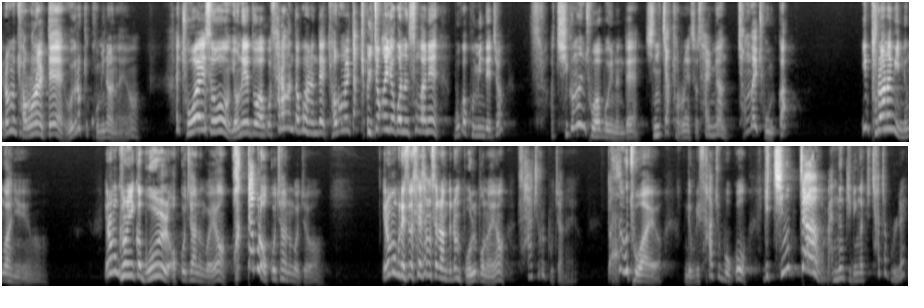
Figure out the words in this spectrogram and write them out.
여러분 결혼할 때 왜 그렇게 고민하나요? 좋아해서 연애도 하고 사랑한다고 하는데 결혼을 딱 결정하려고 하는 순간에 뭐가 고민되죠? 아, 지금은 좋아 보이는데 진짜 결혼해서 살면 정말 좋을까? 이 불안함이 있는 거 아니에요. 여러분 그러니까 뭘 얻고자 하는 거예요? 확답을 얻고자 하는 거죠. 여러분 그래서 세상 사람들은 뭘 보나요? 사주를 보잖아요. 너무 좋아해요. 근데 우리 사주 보고 이게 진짜 맞는 길인가 찾아볼래?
